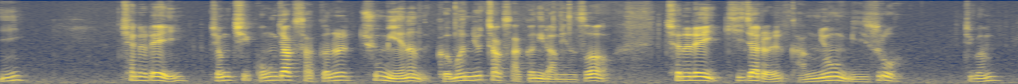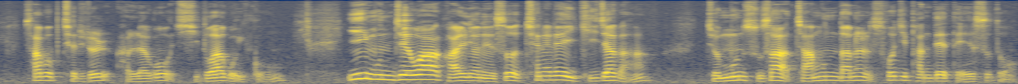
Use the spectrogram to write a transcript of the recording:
이 채널 A 정치 공작 사건을 추미애는 검언유착 사건이라면서 채널 A 기자를 강요 미수로 지금 사법 처리를 하려고 시도하고 있고 이 문제와 관련해서 채널A 기자가 전문 수사 자문단을 소집한 데 대해서도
